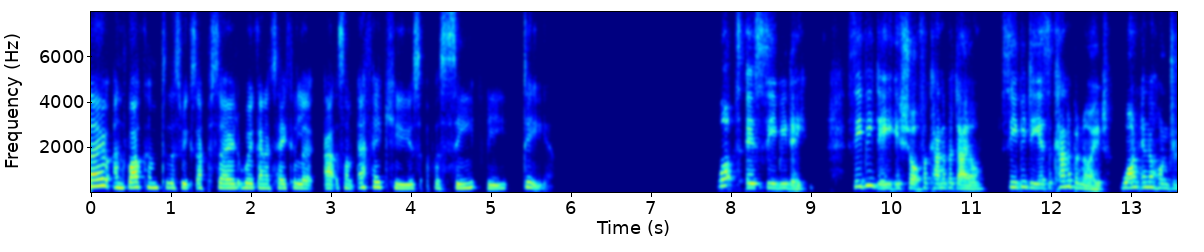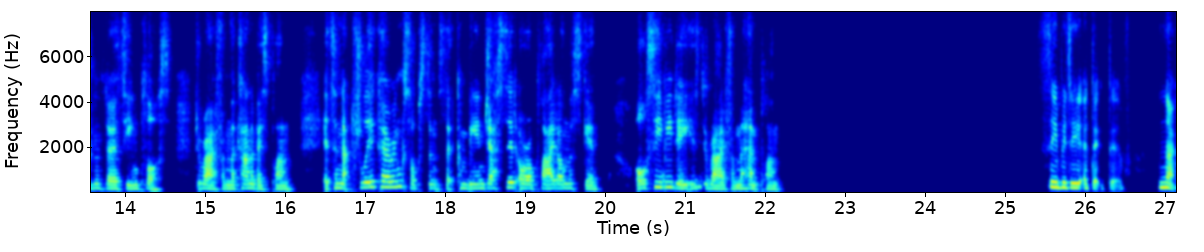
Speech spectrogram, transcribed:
Hello and welcome to this week's episode. We're going to take a look at some FAQs for CBD. What is CBD? CBD is short for cannabidiol. CBD is a cannabinoid, 1 in 113 plus, derived from the cannabis plant. It's a naturally occurring substance that can be ingested or applied on the skin. All CBD is derived from the hemp plant. CBD addictive? No,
